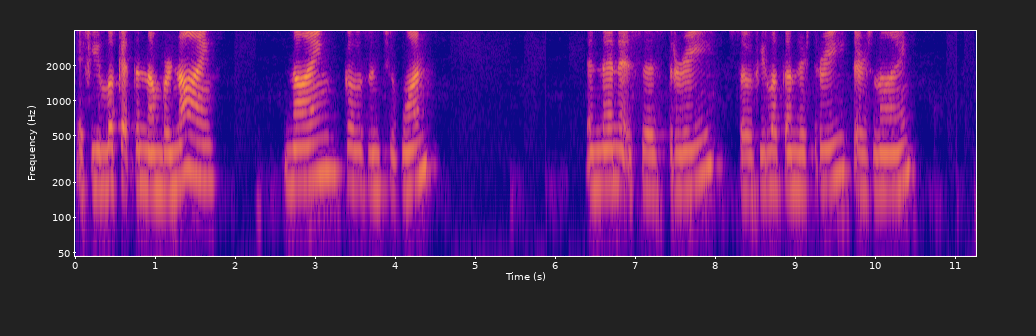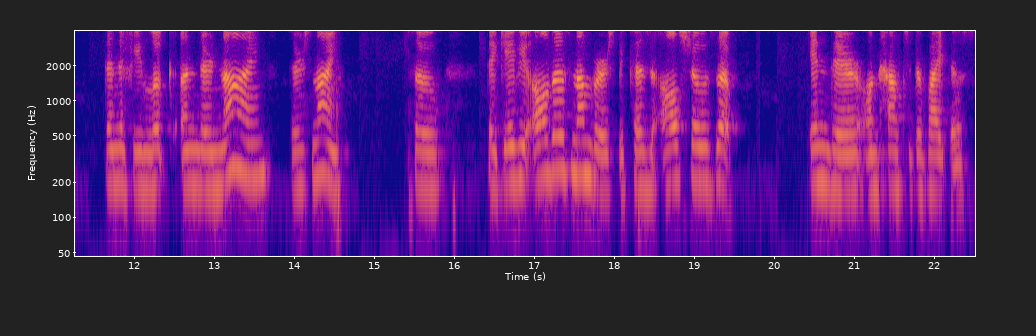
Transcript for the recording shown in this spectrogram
If you look at the number nine, nine goes into one. And then it says three. So if you look under three, there's nine. Then if you look under nine, there's nine. So They gave you all those numbers because it all shows up in there on how to divide those.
